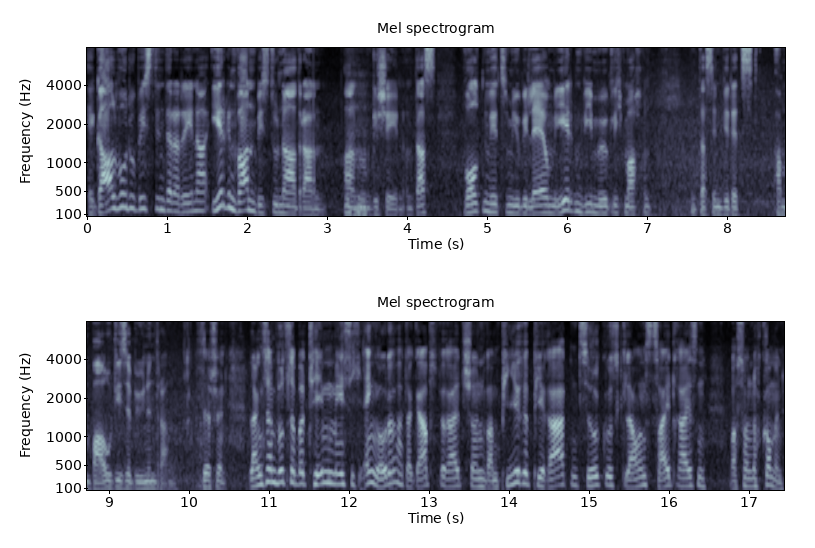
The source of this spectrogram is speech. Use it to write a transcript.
egal wo du bist in der Arena, irgendwann bist du nah dran am Geschehen. Und das wollten wir zum Jubiläum irgendwie möglich machen. Und da sind wir jetzt am Bau dieser Bühnen dran. Sehr schön. Langsam wird es aber themenmäßig eng, oder? Da gab es bereits schon Vampire, Piraten, Zirkus, Clowns, Zeitreisen. Was soll noch kommen?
